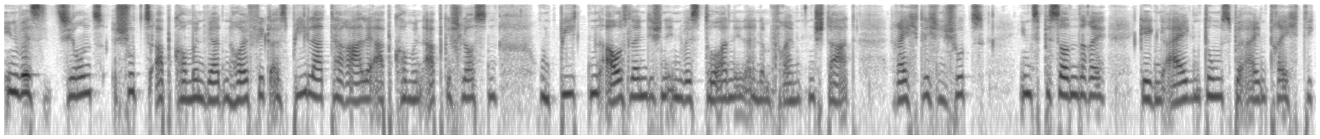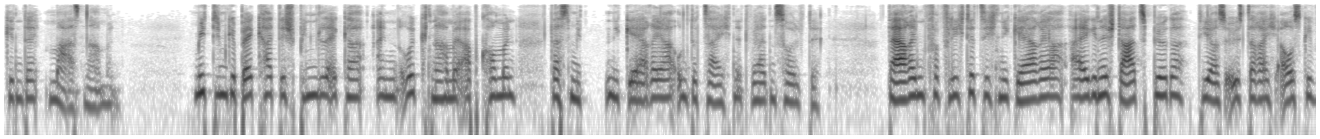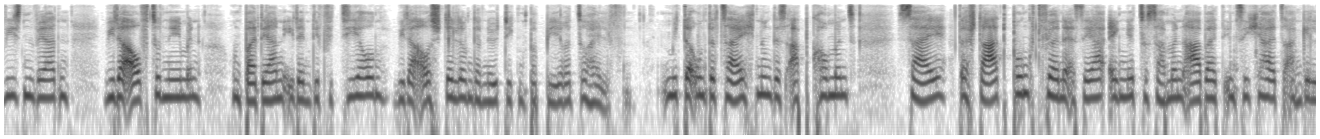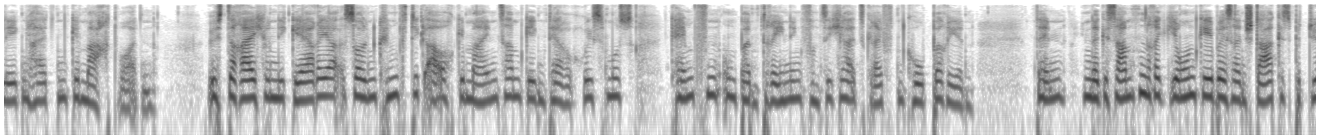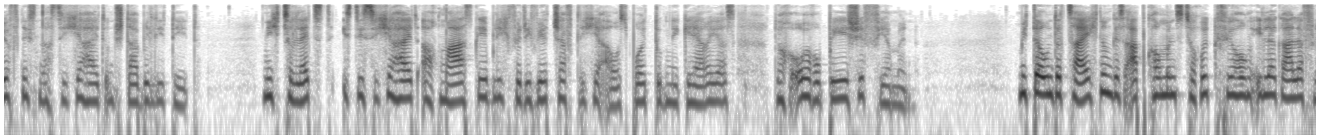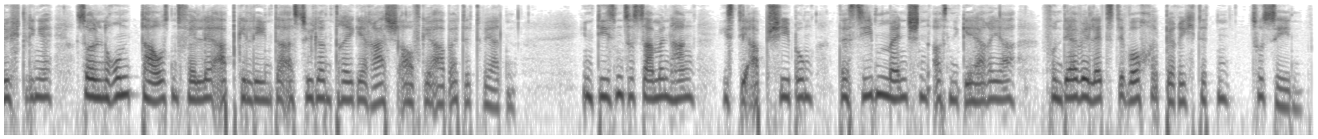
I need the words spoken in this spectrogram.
Investitionsschutzabkommen werden häufig als bilaterale Abkommen abgeschlossen und bieten ausländischen Investoren in einem fremden Staat rechtlichen Schutz, insbesondere gegen eigentumsbeeinträchtigende Maßnahmen. Mit dem Gepäck hatte Spindlecker ein Rücknahmeabkommen, das mit Nigeria unterzeichnet werden sollte. Darin verpflichtet sich Nigeria, eigene Staatsbürger, die aus Österreich ausgewiesen werden, wieder aufzunehmen und bei deren Identifizierung wieder Ausstellung der nötigen Papiere zu helfen. Mit der Unterzeichnung des Abkommens sei der Startpunkt für eine sehr enge Zusammenarbeit in Sicherheitsangelegenheiten gemacht worden. Österreich und Nigeria sollen künftig auch gemeinsam gegen Terrorismus kämpfen und beim Training von Sicherheitskräften kooperieren. Denn in der gesamten Region gäbe es ein starkes Bedürfnis nach Sicherheit und Stabilität. Nicht zuletzt ist die Sicherheit auch maßgeblich für die wirtschaftliche Ausbeutung Nigerias durch europäische Firmen. Mit der Unterzeichnung des Abkommens zur Rückführung illegaler Flüchtlinge sollen rund 1000 Fälle abgelehnter Asylanträge rasch aufgearbeitet werden. In diesem Zusammenhang ist die Abschiebung der sieben Menschen aus Nigeria, von der wir letzte Woche berichteten, zu sehen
